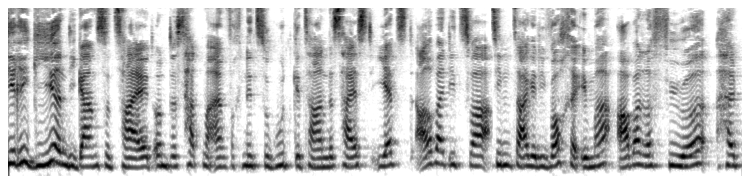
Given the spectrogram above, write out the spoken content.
dirigieren die ganze Zeit und das hat mir einfach nicht so gut getan. Das heißt, jetzt arbeite ich zwar sieben Tage die Woche immer, aber dafür halt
